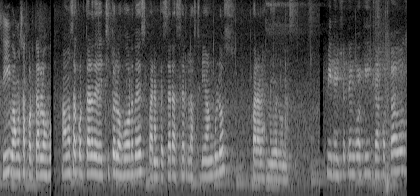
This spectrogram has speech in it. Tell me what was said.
¿Sí? Vamos a cortar los vamos a cortar derechito los bordes para empezar a hacer los triángulos para las medialunas. Miren, yo tengo aquí ya cortados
